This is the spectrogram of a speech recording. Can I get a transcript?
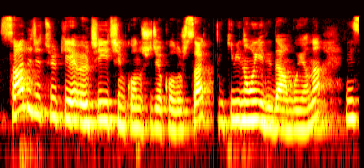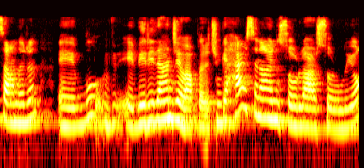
sadece Türkiye ölçeği için konuşacak olursak 2017'den bu yana insanların e, bu e, verilen cevaplara çünkü her sene aynı sorular soruluyor.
